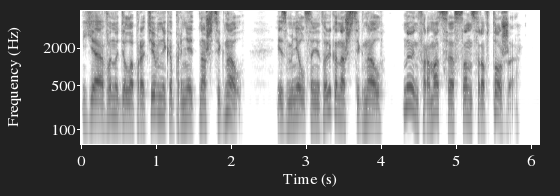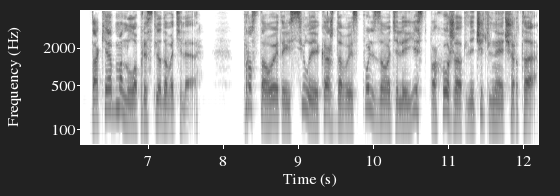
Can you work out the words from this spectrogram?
Я вынудила противника принять наш сигнал, изменился не только наш сигнал, но и информация сенсоров тоже. Так и обманула преследователя. Просто у этой силы и каждого из есть похожая отличительная черта.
